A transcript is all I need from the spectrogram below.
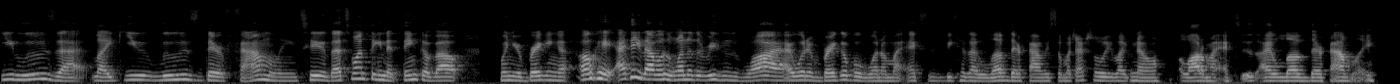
you lose that like you lose their family too that's one thing to think about when you're breaking up. Okay i think that was one of the reasons why i wouldn't break up with one of my exes because i love their family so much. Actually like no a lot of my exes i love their family.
